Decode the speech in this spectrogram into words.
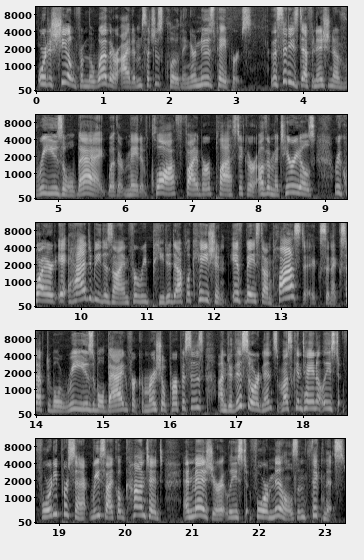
or to shield from the weather items such as clothing or newspapers. The city's definition of reusable bag, whether made of cloth, fiber, plastic, or other materials, required it had to be designed for repeated application. If based on plastics, an acceptable reusable bag for commercial purposes under this ordinance must contain at least 40% recycled content and measure at least 4 mils in thickness.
